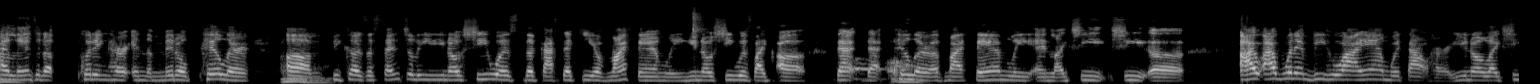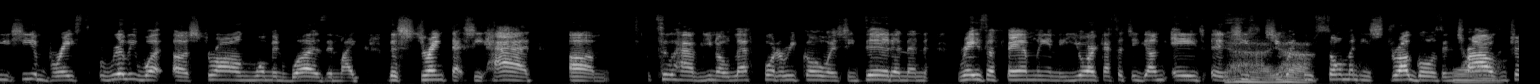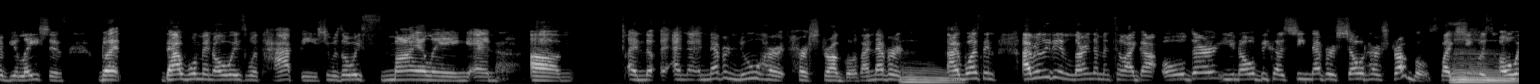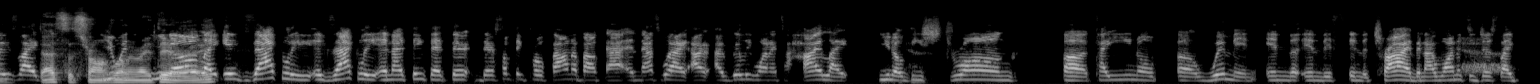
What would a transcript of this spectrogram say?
I landed up putting her in the middle pillar um oh. because essentially you know she was the cacique of my family you know she was like uh that that oh. pillar of my family and like she she uh I, I wouldn't be who I am without her. You know, like she she embraced really what a strong woman was and like the strength that she had um to have you know left Puerto Rico when she did, and then raise a family in New York at such a young age, and yeah, she she yeah. went through so many struggles and wow. trials and tribulations, but that woman always was happy. She was always smiling, and um, and and I never knew her her struggles. I never mm. I wasn't I really didn't learn them until I got older, you know, because she never showed her struggles. Like mm. she was mm. always like That's a strong woman would, right there. You know, right? like exactly, exactly. And I think that there there's something profound about that. And that's why I, I really wanted to highlight, you know, these strong uh Taino uh women in the in this in the tribe. And I wanted yeah. to just like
